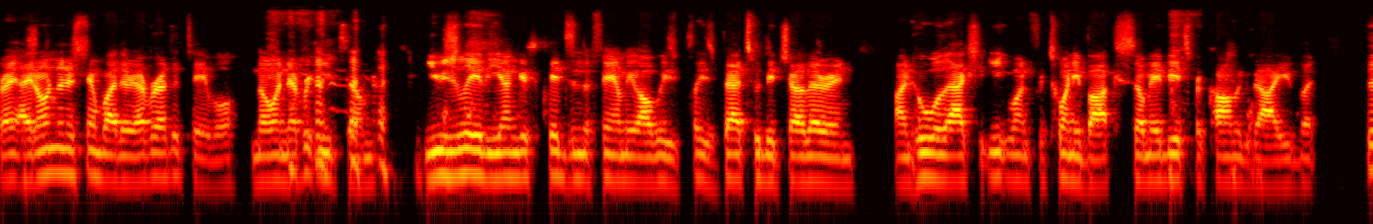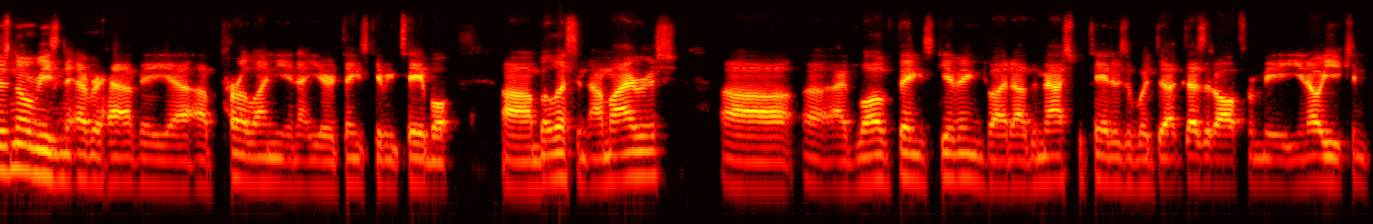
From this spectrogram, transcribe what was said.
Right? I don't understand why they're ever at the table. No one ever eats them. Usually, the youngest kids in the family always plays bets with each other and on who will actually eat one for twenty bucks. So maybe it's for comic value, but there's no reason to ever have a, uh, a pearl onion at your Thanksgiving table. Um, but listen, I'm Irish. Uh, uh, I love Thanksgiving, but uh, the mashed potatoes are what do- does it all for me. You know, you can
